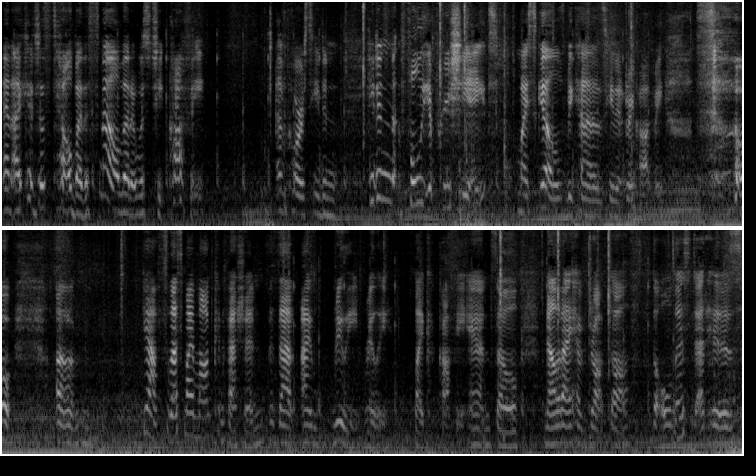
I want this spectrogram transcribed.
and I could just tell by the smell that it was cheap coffee. Of course, he didn't he didn't fully appreciate my skills because he didn't drink coffee. So, um, yeah, so that's my mom confession is that I really, really like coffee. And so now that I have dropped off the oldest at his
